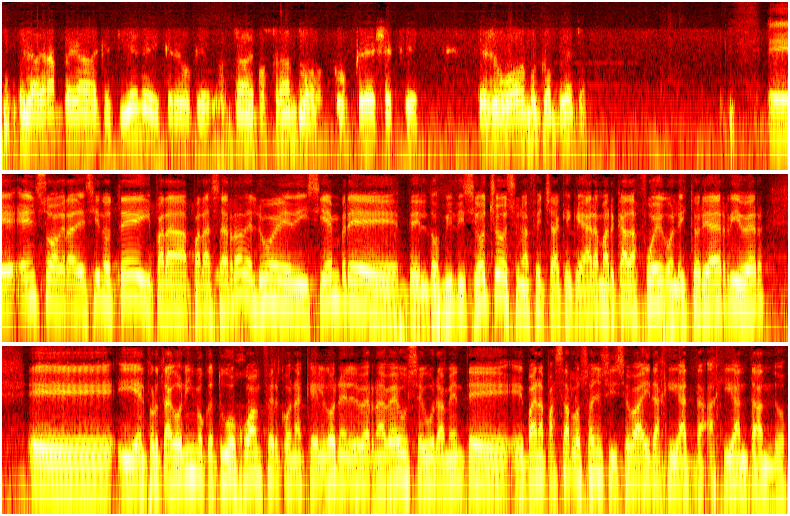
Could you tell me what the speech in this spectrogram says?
es la gran pegada que tiene y creo que lo está demostrando con creces que es un jugador muy completo. Eh, Enzo, agradeciéndote y para, para cerrar el 9 de diciembre del 2018, es una fecha que quedará marcada a fuego en la historia de River. eh, y el protagonismo que tuvo Juanfer con aquel gol en el Bernabéu seguramente eh, van a pasar los años y se va a ir agiganta- agigantando.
